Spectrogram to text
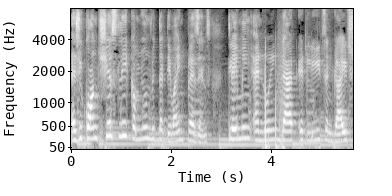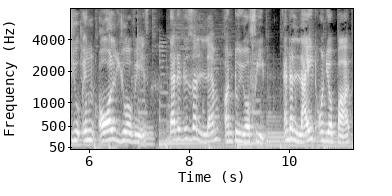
As you consciously commune with the divine presence, claiming and knowing that it leads and guides you in all your ways, that it is a lamp unto your feet and a light on your path,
